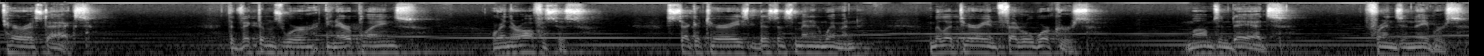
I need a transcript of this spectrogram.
terrorist acts. The victims were in airplanes or in their offices secretaries, businessmen and women, military and federal workers, moms and dads, friends and neighbors.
